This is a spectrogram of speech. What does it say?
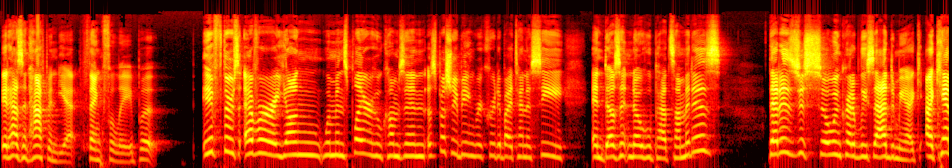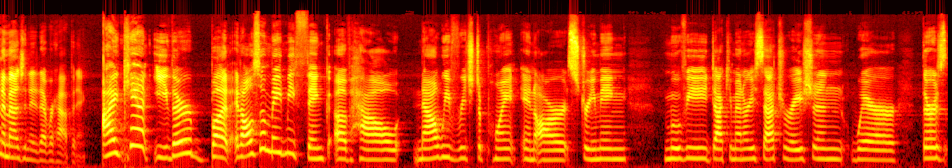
it hasn't happened yet, thankfully. But if there's ever a young women's player who comes in, especially being recruited by Tennessee, and doesn't know who Pat Summitt is, that is just so incredibly sad to me. I, I can't imagine it ever happening. I can't either, but it also made me think of how now we've reached a point in our streaming movie documentary saturation where there's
